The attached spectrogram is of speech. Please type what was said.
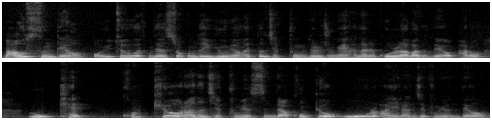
마우스인데요. 어, 유튜브 같은 데서 조금 더 유명했던 제품들 중에 하나를 골라봤는데요. 바로 로캣 콘퓨어라는 제품이었습니다. 콘퓨어 아울아이라는 제품이었는데요.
